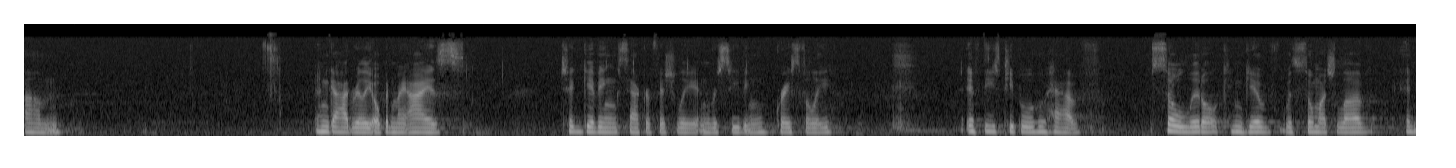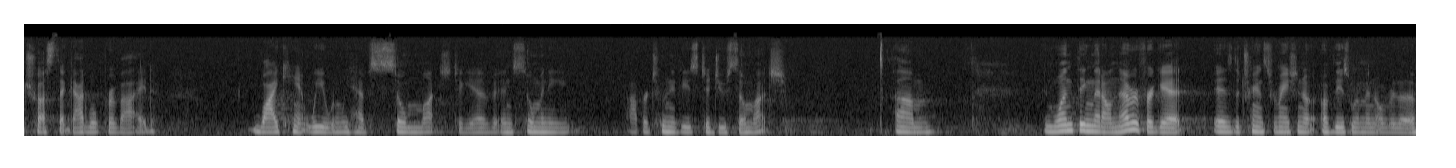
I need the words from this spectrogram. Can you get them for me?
Um, and God really opened my eyes to giving sacrificially and receiving gracefully. If these people who have so little can give with so much love and trust that God will provide, why can't we when we have so much to give and so many opportunities to do so much? Um, and one thing that I'll never forget is the transformation of, of these women over the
